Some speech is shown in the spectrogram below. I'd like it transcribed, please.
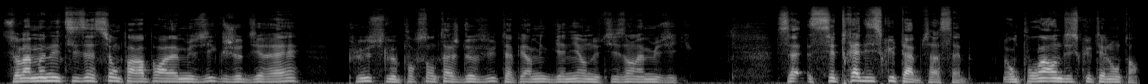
Sur la monétisation par rapport à la musique, je dirais plus le pourcentage de vues t'a permis de gagner en utilisant la musique. C'est très discutable ça, Seb. On pourra en discuter longtemps.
